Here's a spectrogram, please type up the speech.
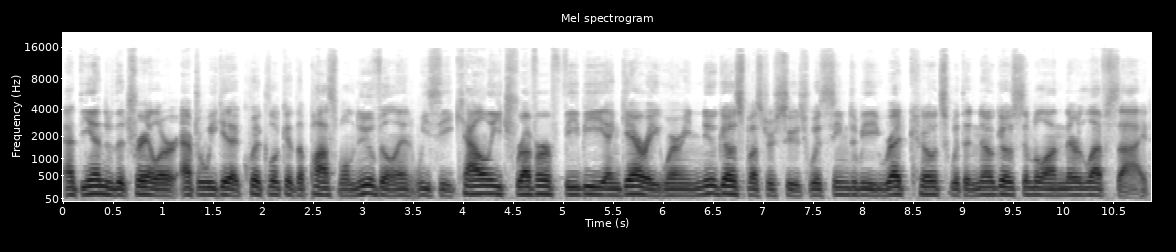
At the end of the trailer, after we get a quick look at the possible new villain, we see Callie, Trevor, Phoebe, and Gary wearing new Ghostbuster suits which seem to be red coats with a no-go symbol on their left side.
